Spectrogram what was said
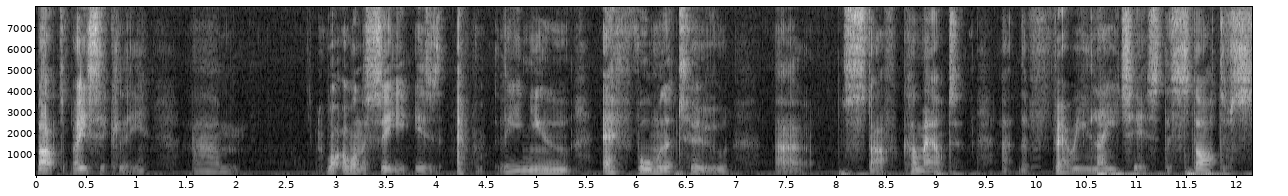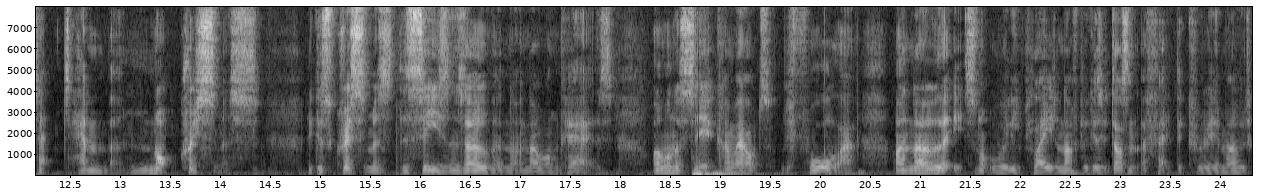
But basically, um, what I want to see is F the new F Formula 2 uh, stuff come out at the very latest, the start of September, not Christmas. Because Christmas, the season's over, no, no one cares. I want to see it come out before that. I know that it's not really played enough because it doesn't affect the career mode.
